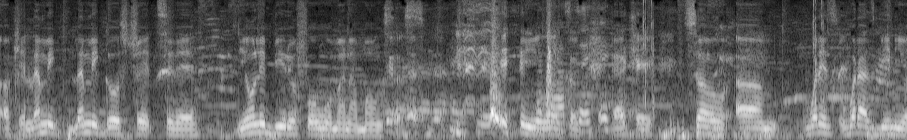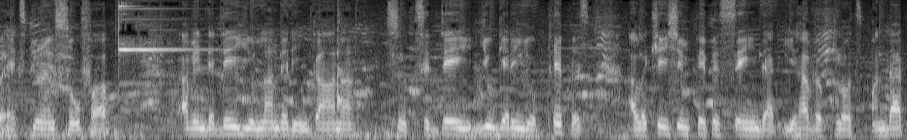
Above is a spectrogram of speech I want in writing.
Okay, let me let me go straight to the the only beautiful woman amongst us. Thank you. You're welcome. Okay. So, um, what is what has been your experience so far? I mean, the day you landed in Ghana to today, you getting your papers, allocation papers saying that you have a plot on that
